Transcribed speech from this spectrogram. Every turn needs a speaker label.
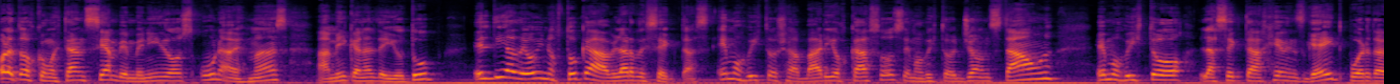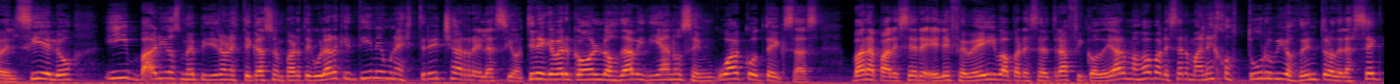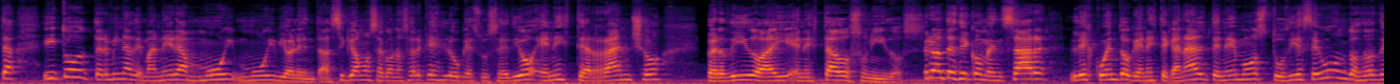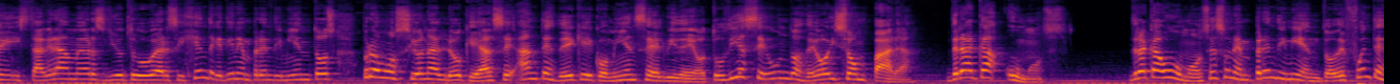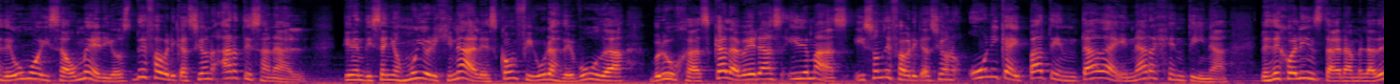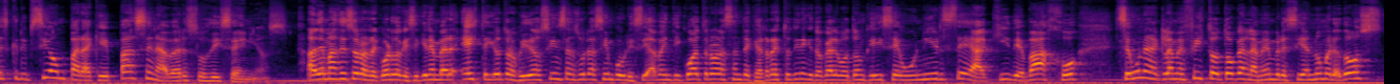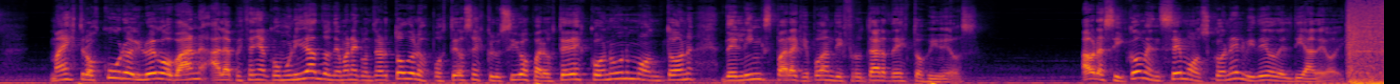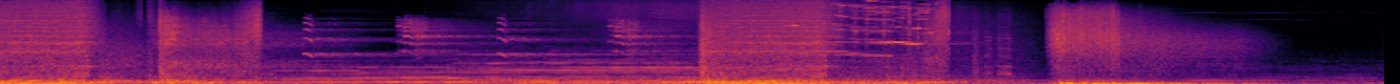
Speaker 1: Hola a todos, ¿cómo están? Sean bienvenidos una vez más a mi canal de YouTube. El día de hoy nos toca hablar de sectas. Hemos visto ya varios casos, hemos visto Johnstown, hemos visto la secta Heaven's Gate, Puerta del Cielo, y varios me pidieron este caso en particular que tiene una estrecha relación. Tiene que ver con los Davidianos en Waco, Texas. Van a aparecer el FBI, va a aparecer tráfico de armas, va a aparecer manejos turbios dentro de la secta y todo termina de manera muy muy violenta. Así que vamos a conocer qué es lo que sucedió en este rancho perdido ahí en Estados Unidos. Pero antes de comenzar, les cuento que en este canal tenemos tus 10 segundos donde Instagramers, Youtubers y gente que tiene emprendimientos promociona lo que hace antes de que comience el video. Tus 10 segundos de hoy son para Draca Humos. Draca Humos es un emprendimiento de fuentes de humo y saumerios de fabricación artesanal. Tienen diseños muy originales, con figuras de Buda, brujas, calaveras y demás, y son de fabricación única y patentada en Argentina. Les dejo el Instagram en la descripción para que pasen a ver sus diseños. Además de eso les recuerdo que si quieren ver este y otros videos sin censura, sin publicidad, 24 horas antes que el resto, tienen que tocar el botón que dice unirse aquí debajo. Según el Clame Fisto, tocan la membresía número 2 Maestro Oscuro y luego van a la pestaña comunidad donde van a encontrar todos los posteos exclusivos para ustedes con un montón de links para que puedan disfrutar de estos videos. Ahora sí, comencemos con el video del día de hoy.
